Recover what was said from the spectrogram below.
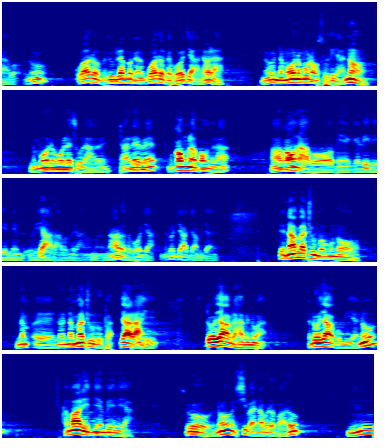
တာပေါ့နော်ကိုကတော့ဘယ်သူလက်မခံကိုကတော့သဘောကျတယ်ဟုတ်လားနော်နမောနမောတော့ဆိုသေးတာနော် နမောနမောလဲဆိုတာပဲဒါလည်းပဲမကောင်းဘူးလားကောင်းသလားဟာကောင်းတာပေါ့ဘယ်ကလေးတွေမင်းရတာပေါ့ဗျာငါတော့သဘောကျသူတို့ကြကြမကြကဲနမထုမဟုတ်ဘူးနော်နမအဲနော်နမထုလို့ဖတ်ကြလားဟိတော်ရမလားမင်းတို့ကအတော်ရကုန်ပြီရနော်အမတွေပြင်ပေးနေရဆိုနော်ရှိပါနောက်ပြီးတော့ပါတော့ဟွန်း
